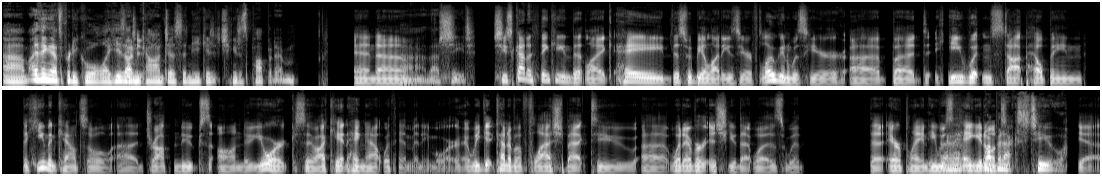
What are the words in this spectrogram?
Um, I think that's pretty cool. Like he's Me too. unconscious, and he can she can just puppet him. And um, uh, that's she- she's kind of thinking that like, hey, this would be a lot easier if Logan was here, uh, but he wouldn't stop helping the Human Council uh, drop nukes on New York, so I can't hang out with him anymore. And we get kind of a flashback to uh, whatever issue that was with the airplane. He was Uh, hanging on to X two. yeah.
